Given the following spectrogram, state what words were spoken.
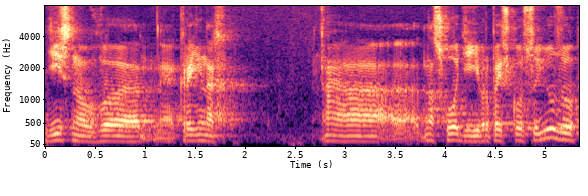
дійсно в е, країнах. На сході Європейського союзу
